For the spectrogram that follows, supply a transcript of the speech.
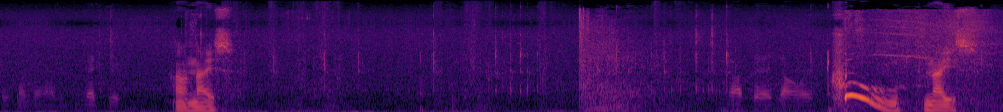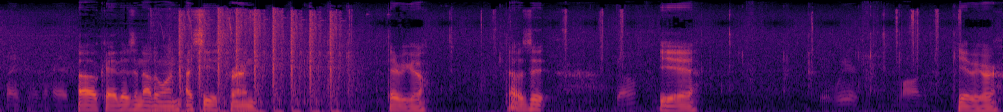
There's something happening. Medkit. Oh, nice. Not the gauntlet. Whoo! Nice. The. Oh, okay, there's another one. I see his friend. There we go. That was it. Go. Yeah. Get weird. Log. Yeah, we are.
